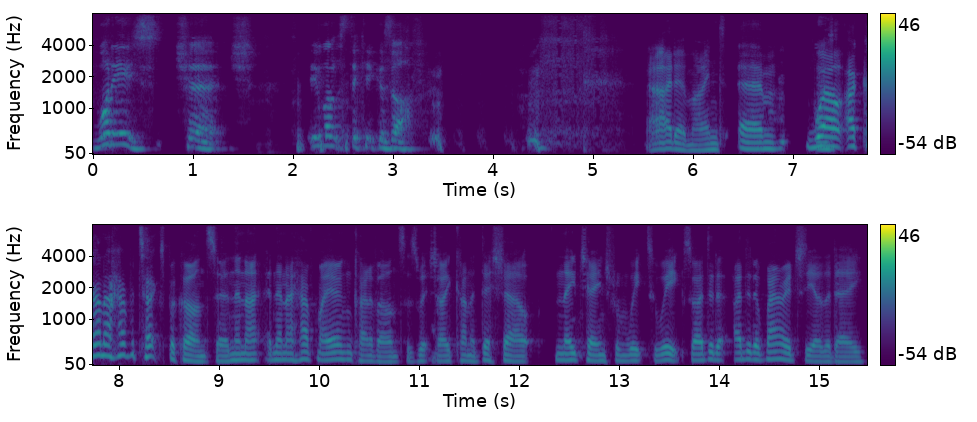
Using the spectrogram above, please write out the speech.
what is church? Who wants to kick us off? I don't mind. Um, well, I kind of have a textbook answer, and then I and then I have my own kind of answers, which I kind of dish out, and they change from week to week. So I did a, I did a marriage the other day,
